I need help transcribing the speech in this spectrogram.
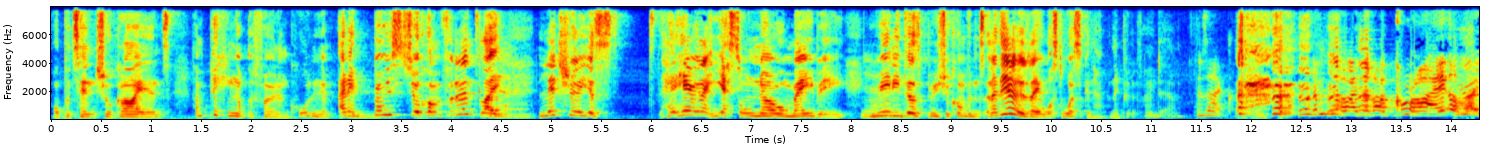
or potential clients and picking up the phone and calling them, and it mm. boosts your confidence. Like Yeah. literally just hearing that yes or no or maybe really does boost your confidence. And at the end of the day, what's the worst that can happen? They put the phone down. Exactly. and then I'll cry. Oh my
